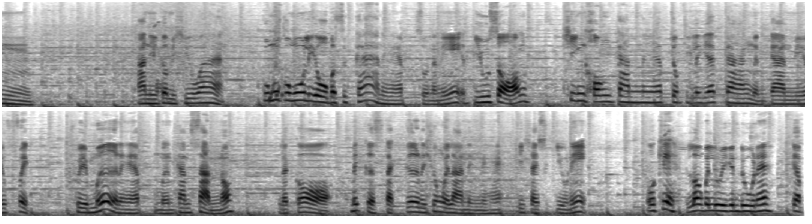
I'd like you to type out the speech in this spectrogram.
อืมท่านี้ก็มีชื่อว่ากูมูกูมูริโอบาซึก้านะครับ ส่วนอันนี้สกิล2คิงคองกันนะครับจมตีระยะกลางเหมือนการมีเอฟเฟกต์เทรเมอร์นะครับ เหมือนการสั่นเนาะแล้วก็ไม่เกิดสแต็กเกอร์ในช่วงเวลาหนึ่งนะฮะ ที่ใช้สกิลนี้ โอเค ลองไปลุยกันดูนะ กับ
